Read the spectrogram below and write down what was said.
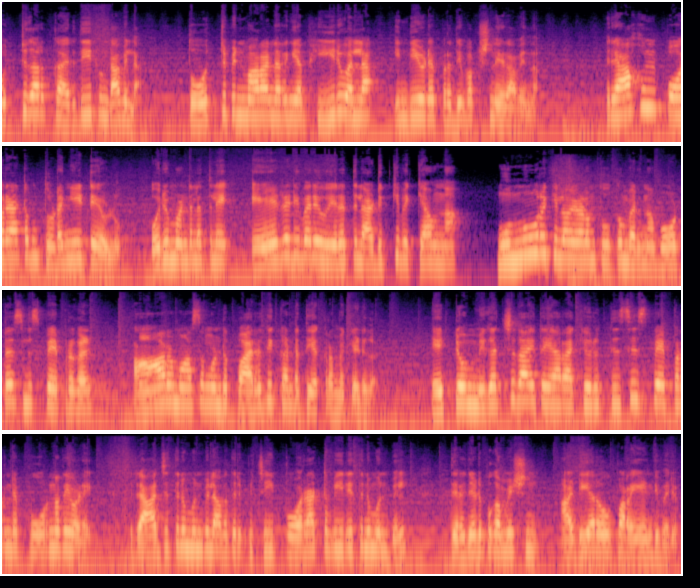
ഒറ്റുകാർ കരുതിയിട്ടുണ്ടാവില്ല. തോറ്റു പിന്മാറാനിറങ്ങിയ ഭീരുവല്ല ഇന്ത്യയുടെ പ്രതിപക്ഷ നേതാവെന്ന്. രാഹുൽ പോരാട്ടം തുടങ്ങിയിട്ടേ ഉള്ളൂ. ഒരു മണ്ഡലത്തിലെ ഏഴടി വരെ ഉയരത്തിൽ അടുക്കി വെക്കാവുന്ന മുന്നൂറ് കിലോയോളം തൂക്കം വരുന്ന വോട്ടേഴ്സ് ലിസ്റ്റ് പേപ്പറുകൾ ആറ് മാസം കൊണ്ട് പരതി കണ്ടെത്തിയ ക്രമക്കേടുകൾ. ഏറ്റവും മികച്ചതായി തയ്യാറാക്കിയ ഒരു തിസിസ് പേപ്പറിന്റെ പൂർണതയോടെ രാജ്യത്തിന് മുൻപിൽ അവതരിപ്പിച്ച ഈ പോരാട്ട വീര്യത്തിനു മുൻപിൽ തിരഞ്ഞെടുപ്പ് കമ്മീഷൻ അടിയറവ് പറയേണ്ടി വരും.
